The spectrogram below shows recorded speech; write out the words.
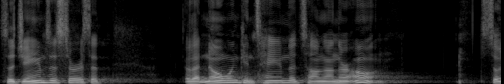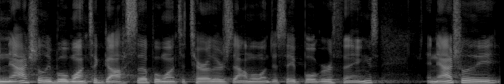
So James asserts that, that no one can tame the tongue on their own. So naturally, we'll want to gossip, we'll want to tear others down, we'll want to say vulgar things, and naturally,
